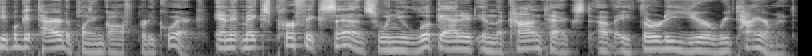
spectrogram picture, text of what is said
people get tired of playing golf pretty quick. And it makes perfect sense when you look at it in the context of a 30 year retirement.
